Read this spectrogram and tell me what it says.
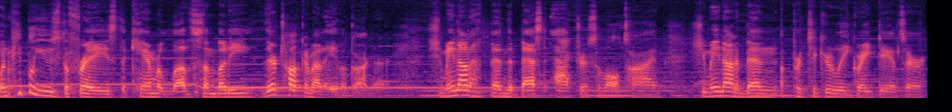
When people use the phrase the camera loves somebody, they're talking about Ava Gardner. She may not have been the best actress of all time. She may not have been a particularly great dancer,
